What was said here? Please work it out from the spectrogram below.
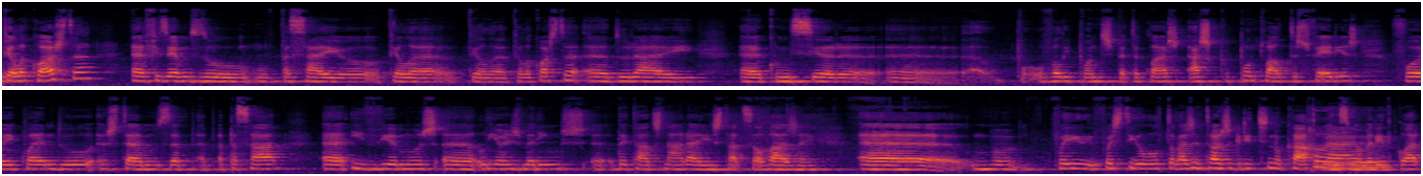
pela costa Uh, fizemos o, passeio pela, pela, pela costa, adorei uh, conhecer. Uh, houve ali pontos espetaculares. Acho que o ponto alto das férias foi quando estamos a, a, a passar uh, e vemos leões marinhos deitados na areia em estado selvagem. Uma, foi, foi estilo toda a gente aos gritos no carro, claro. menos o meu marido, claro.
